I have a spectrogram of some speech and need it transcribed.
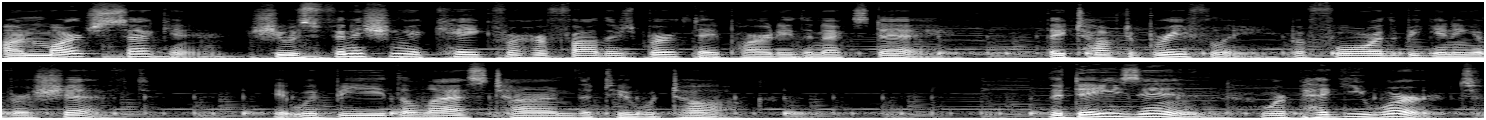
On March 2nd, she was finishing a cake for her father's birthday party the next day. They talked briefly before the beginning of her shift. It would be the last time the two would talk. The Days Inn, where Peggy worked,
